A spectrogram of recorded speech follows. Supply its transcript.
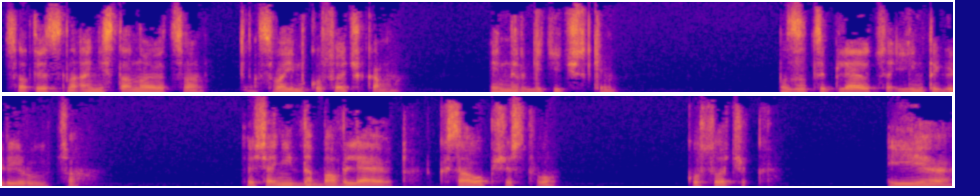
Соответственно, они становятся своим кусочком энергетическим, зацепляются и интегрируются. То есть они добавляют к сообществу кусочек. И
